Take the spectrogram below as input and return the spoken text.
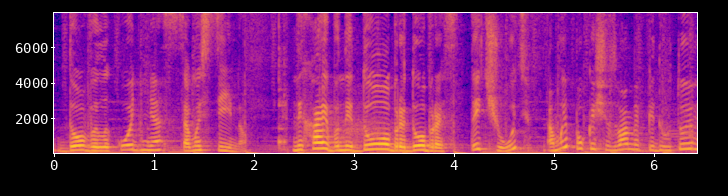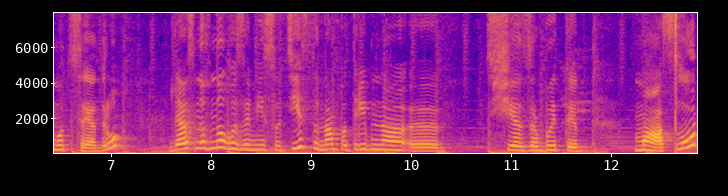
до Великодня самостійно. Нехай вони добре-добре стечуть, а ми поки що з вами підготуємо цедру. Для основного замісу тіста нам потрібно е, ще зробити масло.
